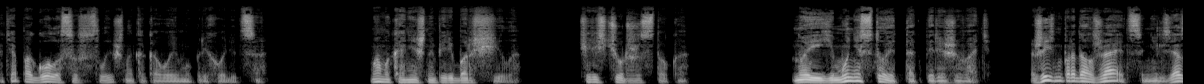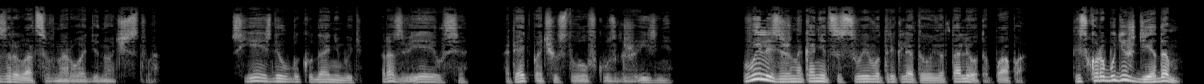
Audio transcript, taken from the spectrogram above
хотя по голосу слышно, каково ему приходится. Мама, конечно, переборщила, чересчур жестоко. Но и ему не стоит так переживать. Жизнь продолжается, нельзя зарываться в нору одиночества. Съездил бы куда-нибудь, развеялся, опять почувствовал вкус к жизни. Вылезь же, наконец, из своего треклятого вертолета, папа. Ты скоро будешь дедом.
